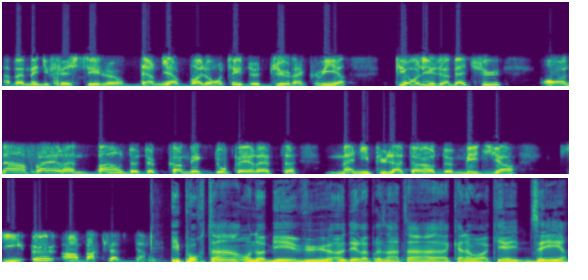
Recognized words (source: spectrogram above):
avaient manifesté leur dernière volonté de dur à cuire, puis on les a battus. On a affaire à une bande de comiques d'opérettes, manipulateurs de médias, qui, eux, embarquent là-dedans. Et pourtant, on a bien vu un des représentants à Kanawake dire,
